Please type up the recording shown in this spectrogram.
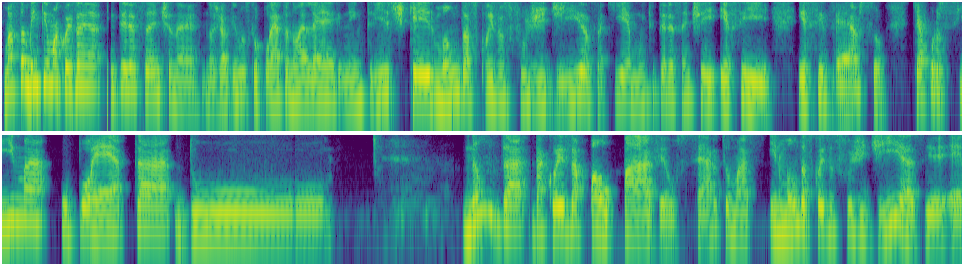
Mas também tem uma coisa interessante, né? Nós já vimos que o poeta não é alegre nem triste, que é irmão das coisas fugidias. Aqui é muito interessante esse esse verso que aproxima o poeta do não da, da coisa palpável, certo? Mas irmão das coisas fugidias, é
